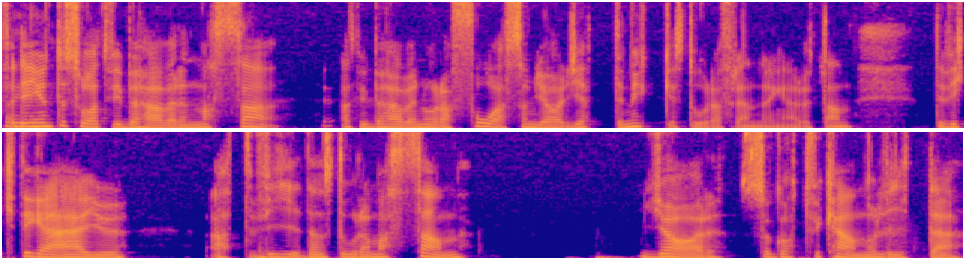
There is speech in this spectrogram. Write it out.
För det är ju inte så att vi behöver en massa, att vi behöver några få som gör jättemycket stora förändringar, utan det viktiga är ju att vi, den stora massan, gör så gott vi kan och lite.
